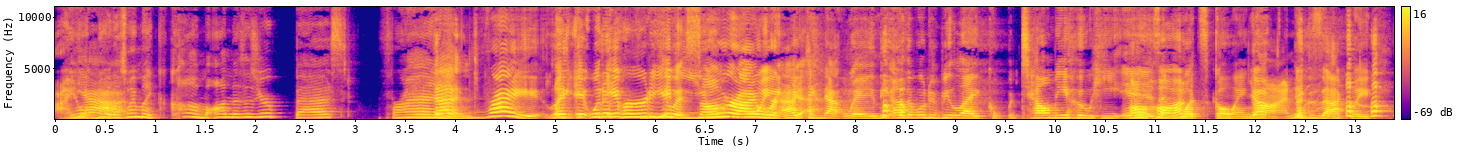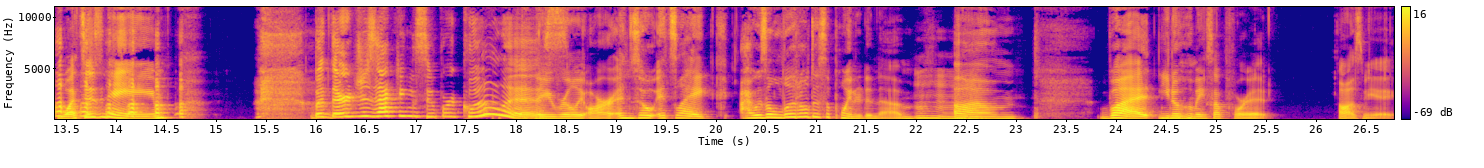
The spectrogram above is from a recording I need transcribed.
I don't know. That's why I'm like, come on, this is your best friend. that right? Like, it would occur to you if at some you or I were point, yeah. acting that way. The other would be like, "Tell me who he is Uh-huh. and what's going Yep, on." exactly. What's his name? But they're just acting super clueless. They really are, and so it's like I was a little disappointed in them. Mhm. Um, but you know who makes up for it? Osmie.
